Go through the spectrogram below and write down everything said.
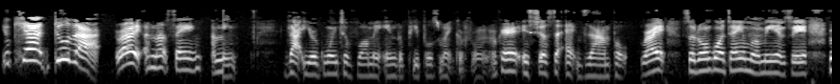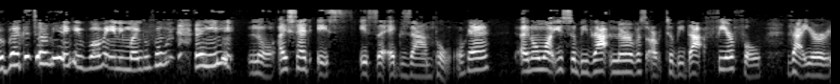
You can't do that right? I'm not saying, I mean, that you're going to vomit in the people's microphone, okay? It's just an example, right? So don't go and tell your mommy and say, Rebecca told me I can vomit in the microphone. no, I said it's, it's an example, okay? I don't want you to be that nervous or to be that fearful that you're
